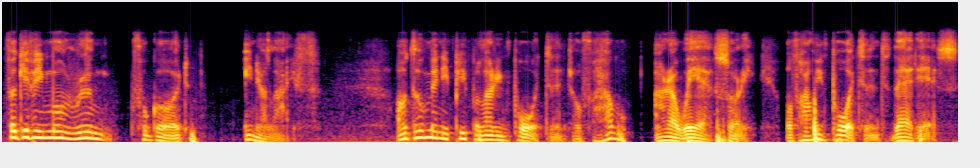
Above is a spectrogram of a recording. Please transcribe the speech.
for giving more room for God in your life. Although many people are important of how are aware, sorry, of how important that is,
